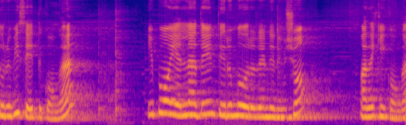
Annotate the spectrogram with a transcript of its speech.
துருவி சேர்த்துக்கோங்க. இப்போது எல்லாத்தையும் திரும்ப ஒரு ரெண்டு நிமிஷம் வதக்கிக்கோங்க.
